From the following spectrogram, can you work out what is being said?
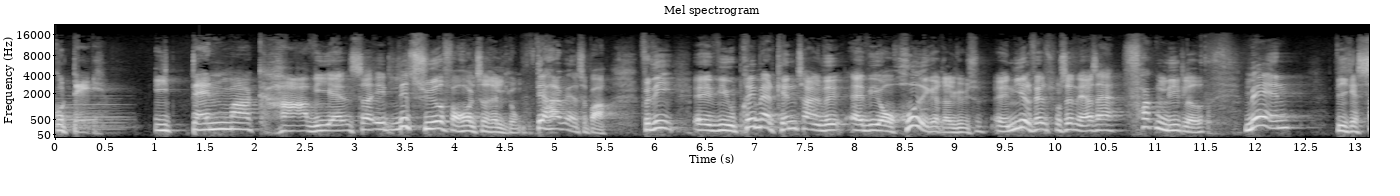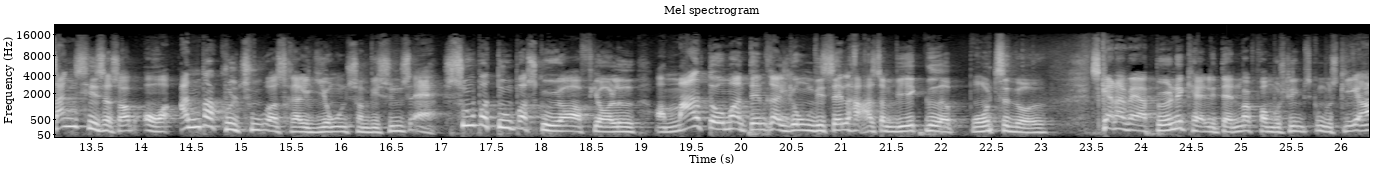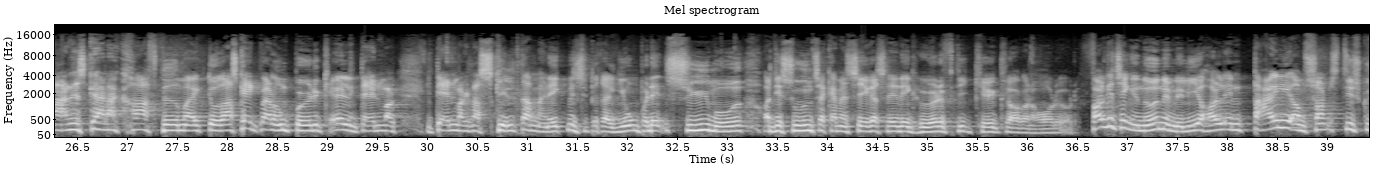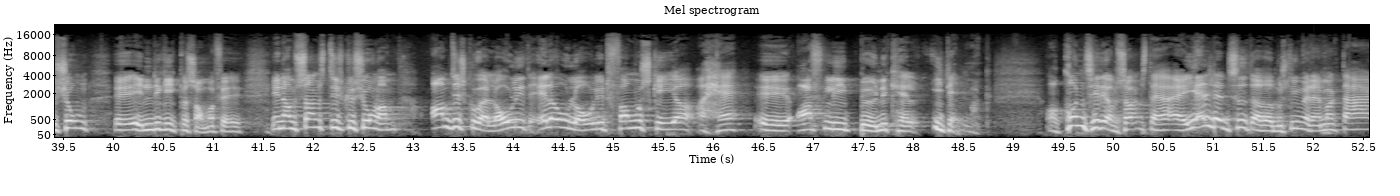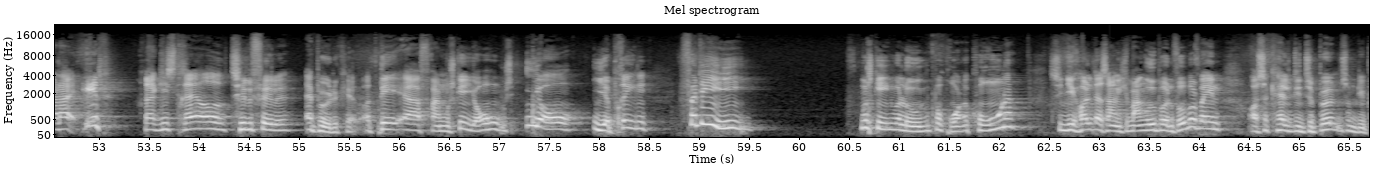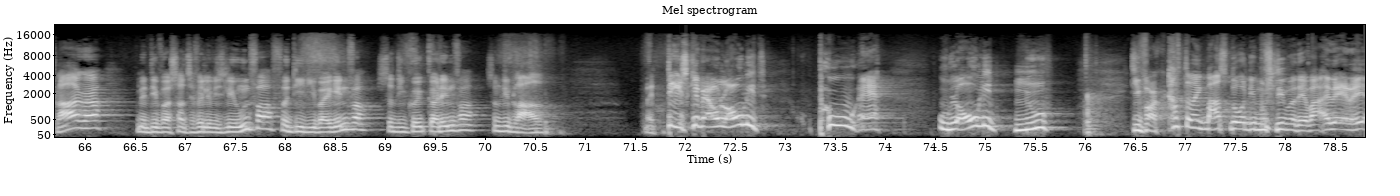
Goddag. I Danmark har vi altså et lidt syret forhold til religion. Det har vi altså bare. Fordi øh, vi er jo primært kendetegnet ved, at vi overhovedet ikke er religiøse. Øh, 99% af os er fucking ligeglade. Men vi kan sagtens hisse os op over andre kulturers religion, som vi synes er super duper skøre og fjollet, og meget dummere end den religion, vi selv har, som vi ikke gider bruge til noget. Skal der være bønnekald i Danmark fra muslimske moskéer? Nej, det skal der kraftede mig ikke. Du. Der skal ikke være nogen bønnekald i Danmark. I Danmark, der skilter man ikke med sit religion på den syge måde, og desuden så kan man sikkert slet ikke høre det, fordi kirkeklokkerne overlever det. Folketinget nåede nemlig lige at holde en dejlig omsonst diskussion, øh, inden det gik på sommerferie. En omsonst diskussion om, om det skulle være lovligt eller ulovligt for moskéer at have øh, offentlige bønnekald i Danmark. Og grunden til det omsonst er, at i al den tid, der har været muslimer i Danmark, der er der et registreret tilfælde af bøttekald. Og det er fra en moské i Aarhus i år i april, fordi moskeen var lukket på grund af corona. Så de holdt deres arrangement ude på en fodboldbane, og så kaldte de til bøn, som de plejede at gøre. Men de var så tilfældigvis lige udenfor, fordi de var ikke indenfor, så de kunne ikke gøre det indenfor, som de plejede. Men det skal være ulovligt! Puha! Ulovligt nu! De var kraftigt ikke meget store, de muslimer der var.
